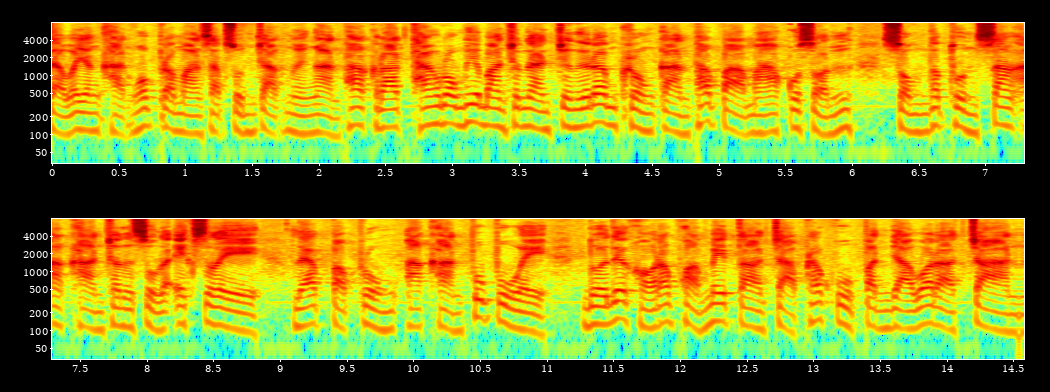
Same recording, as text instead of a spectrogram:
แต่ว่ายังขาดงบประมาณสับสนจากหน่วยงานภาครัฐ ทางโรงพยาบาลชนแดนจึงได้เริ่มโครงการผ้าป่ามหากุศล สมทบทุนสร้างอาคารชันสูตรและเอ็กซเรย์และปรับปรุงอาคารผู้ป่วย โดยได้ขอรับความเมตตาจากพระครูปัญญาวราจารย์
